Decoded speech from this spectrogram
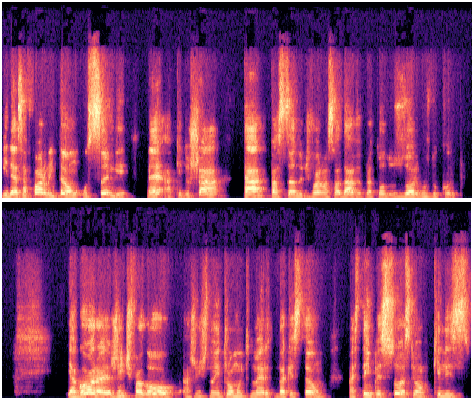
E dessa forma, então, o sangue né, aqui do chá está passando de forma saudável para todos os órgãos do corpo. E agora a gente falou, a gente não entrou muito no mérito da questão, mas tem pessoas que, que eles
